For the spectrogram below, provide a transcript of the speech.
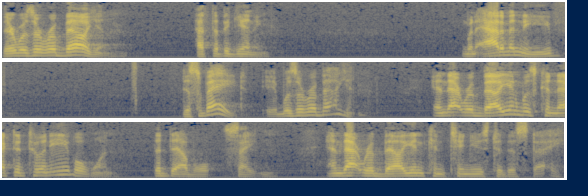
There was a rebellion at the beginning. When Adam and Eve disobeyed, it was a rebellion. And that rebellion was connected to an evil one, the devil, Satan. And that rebellion continues to this day.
